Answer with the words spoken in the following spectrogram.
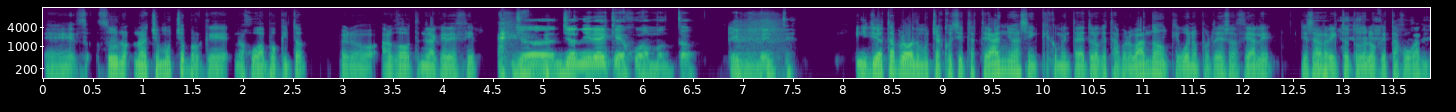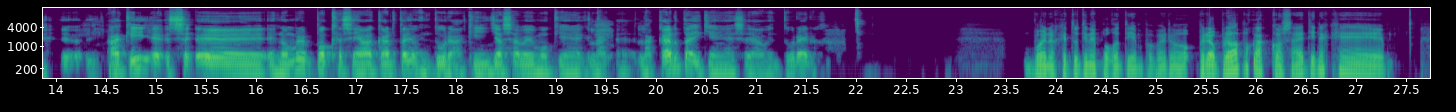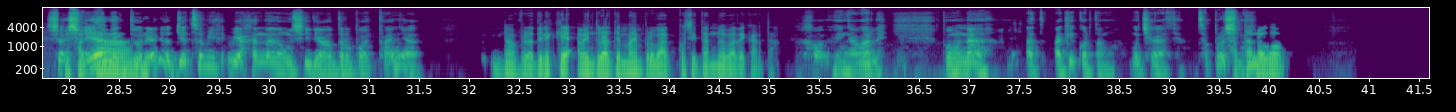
Eh, Zu no, no, ha hecho mucho porque no ha jugado poquito, pero algo tendrá que decir. Yo, yo diré que he jugado un montón en mi mente. Y yo está probando muchas cositas este año, así que comentaré todo lo que está probando, aunque bueno, por redes sociales ya se habrá visto todo lo que está jugando. Aquí eh, eh, el nombre del podcast se llama Carta y Aventura. Aquí ya sabemos quién es la, la carta y quién es el aventurero. Bueno, es que tú tienes poco tiempo, pero, pero pruebas pocas cosas, ¿eh? Tienes que... Soy, soy aventurero. Yo estoy viajando de un sitio a otro por España. No, pero tienes que aventurarte más en probar cositas nuevas de cartas. Venga, vale. Pues nada, aquí cortamos. Muchas gracias. Hasta la próxima. Hasta luego.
